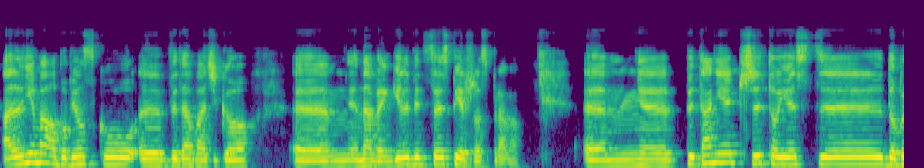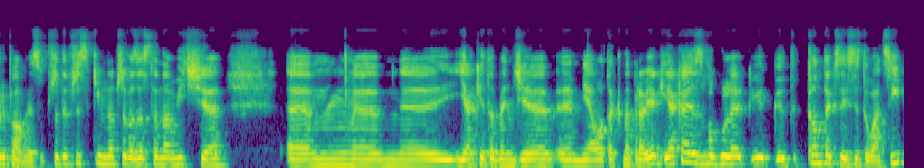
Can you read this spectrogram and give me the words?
ale nie ma obowiązku wydawać go na węgiel, więc to jest pierwsza sprawa. Pytanie, czy to jest dobry pomysł? Przede wszystkim no, trzeba zastanowić się, jakie to będzie miało tak naprawdę, jak, jaka jest w ogóle kontekst tej sytuacji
